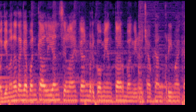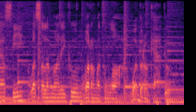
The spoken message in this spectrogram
Bagaimana tanggapan kalian? Silahkan berkomentar. Bang Min ucapkan terima kasih. Wassalamualaikum warahmatullahi wabarakatuh.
